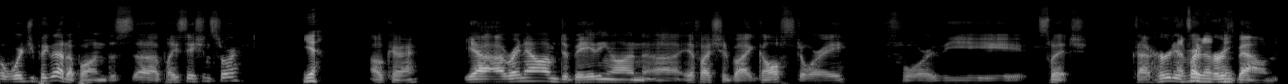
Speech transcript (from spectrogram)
Uh, where'd you pick that up on this uh, PlayStation Store? Yeah. Okay. Yeah. Uh, right now, I'm debating on uh, if I should buy Golf Story for the Switch because I've heard it's I've like Earthbound,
